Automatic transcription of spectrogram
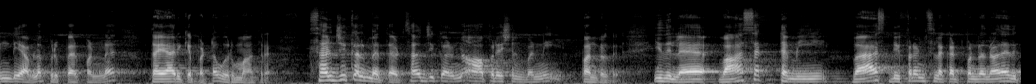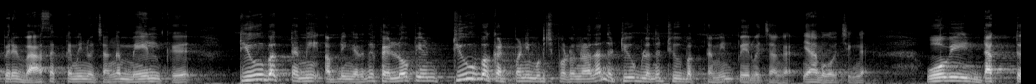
இந்தியாவில் ப்ரிப்பேர் பண்ண தயாரிக்கப்பட்ட ஒரு மாத்திரை. சர்ஜிக்கல் மெத்தட் சர்ஜிக்கல்னு ஆப்ரேஷன் பண்ணி பண்ணுறது இதில் வாசக்டமி வேஸ் டிஃப்ரென்ஸில் கட் பண்ணுறதுனால அதுக்கு பேர் வாசக்டமின்னு வச்சாங்க. மேலுக்கு டியூபக்டமி அப்படிங்கிறது ஃபெல்லோப்பியன் டியூபை கட் பண்ணி முடிச்சு போடுறதுனால தான் அந்த டியூப்லேருந்து டியூபக்டமின்னு பேர் வச்சாங்க. ஞாபகம் வச்சுங்க. ஓவி டக்ட்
